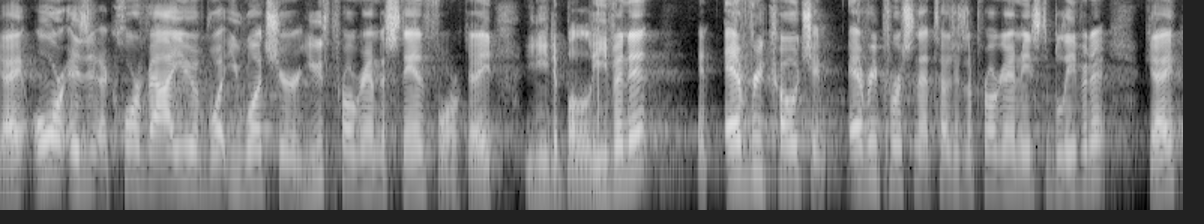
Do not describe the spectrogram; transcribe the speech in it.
okay, or is it a core value of what you want your youth program to stand for? Okay, you need to believe in it and every coach and every person that touches the program needs to believe in it. Okay?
